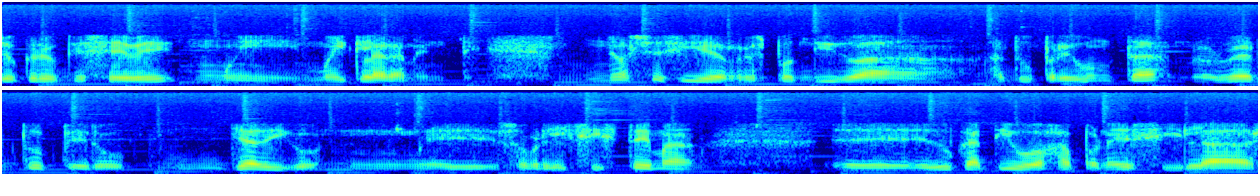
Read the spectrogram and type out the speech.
yo creo que se ve muy muy claramente. No sé si he respondido a, tu pregunta, Norberto, pero ya digo, eh, sobre el sistema eh, educativo japonés y las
